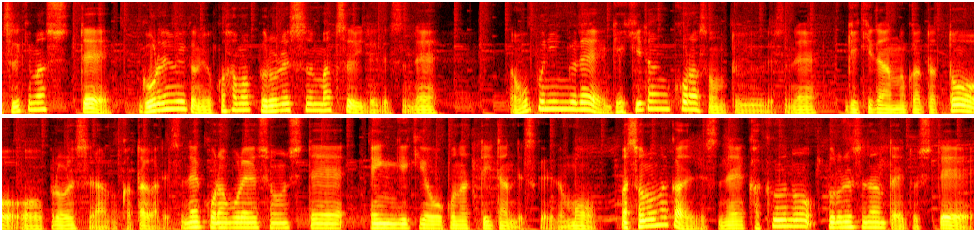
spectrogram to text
続きまして、ゴールデンウィークの横浜プロレス祭りでですね、オープニングで劇団コラソンというですね、劇団の方とプロレスラーの方がですね、コラボレーションして演劇を行っていたんですけれども、まあ、その中でですね、架空のプロレス団体として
